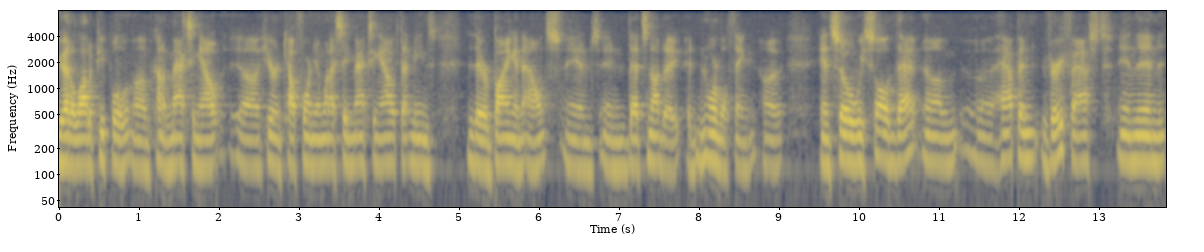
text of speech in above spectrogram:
you had a lot of people um, kind of maxing out uh, here in California. And when I say maxing out, that means they're buying an ounce, and and that's not a, a normal thing. Uh, and so we saw that um, uh, happen very fast, and then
